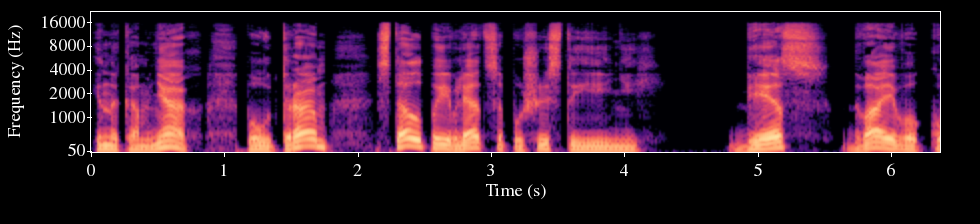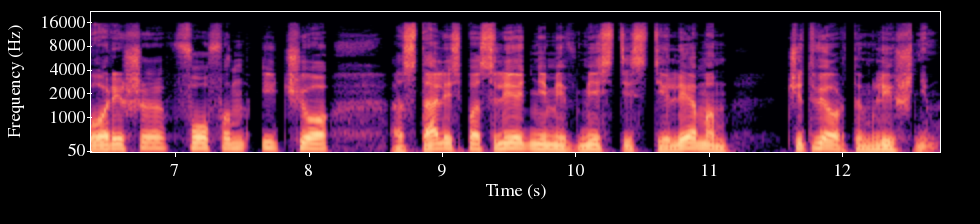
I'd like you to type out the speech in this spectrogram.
и на камнях по утрам стал появляться пушистый иней. Бес, два его кореша, Фофан и Чо, остались последними вместе с Телемом, четвертым лишним.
